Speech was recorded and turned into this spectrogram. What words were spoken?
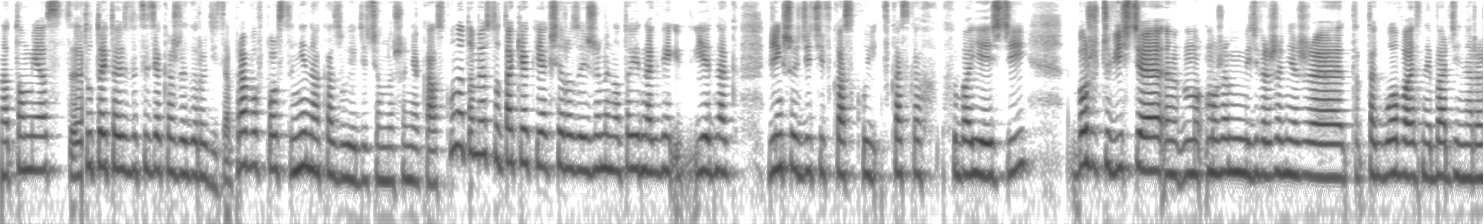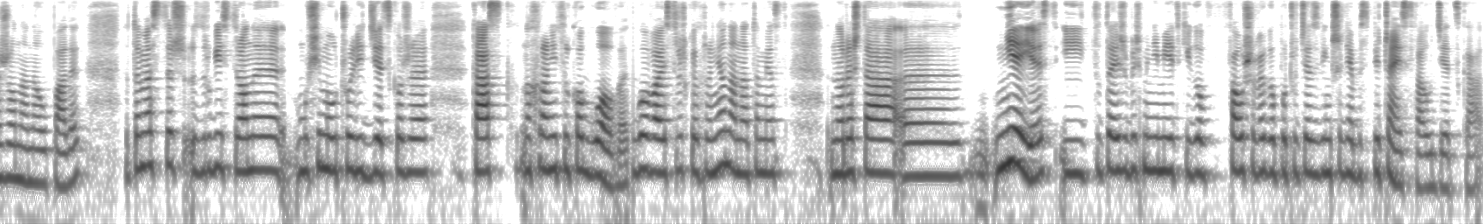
natomiast e, tutaj to jest decyzja każdego rodzica. Prawo w Polsce nie nakazuje dzieciom noszenia kasku, natomiast to tak jak, jak się rozejrzymy, no to jednak, jednak większość dzieci w, kasku, w kaskach chyba jeździ, bo rzeczywiście e, możemy mieć wrażenie, że ta, ta, głowa jest najbardziej narażona na upadek. Natomiast też z drugiej strony musimy uczulić dziecko, że kask no, chroni tylko głowę. Głowa jest troszkę chroniona, natomiast no, reszta e, nie jest i tutaj, żebyśmy nie mieli takiego fałszywego poczucia zwiększenia bezpieczeństwa u dziecka,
